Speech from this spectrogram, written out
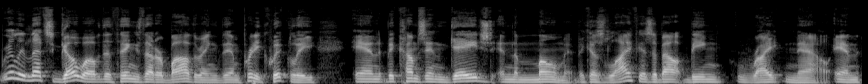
really lets go of the things that are bothering them pretty quickly and becomes engaged in the moment because life is about being right now and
